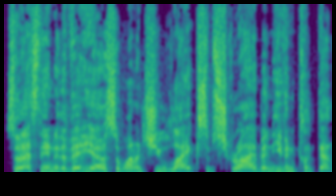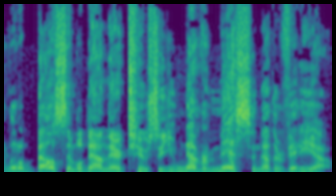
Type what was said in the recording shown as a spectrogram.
So that's the end of the video. So why don't you like, subscribe, and even click that little bell symbol down there too so you never miss another video.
